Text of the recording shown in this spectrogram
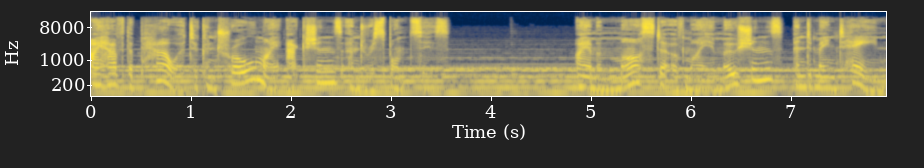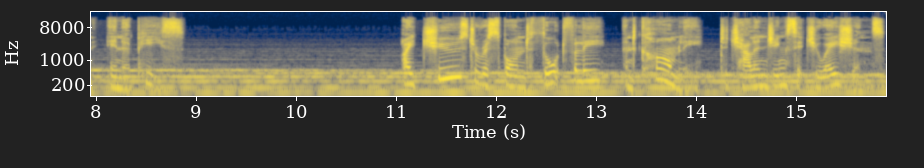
I have the power to control my actions and responses. I am a master of my emotions and maintain inner peace. I choose to respond thoughtfully and calmly to challenging situations.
